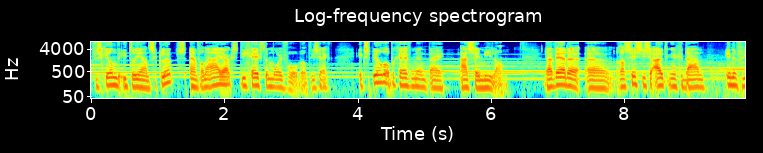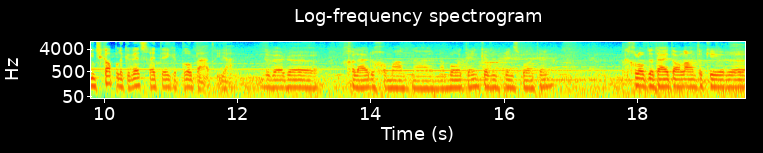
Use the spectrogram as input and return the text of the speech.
verschillende Italiaanse clubs en van Ajax, die geeft een mooi voorbeeld. Die zegt: Ik speelde op een gegeven moment bij AC Milan. Daar werden uh, racistische uitingen gedaan in een vriendschappelijke wedstrijd tegen Pro Patria. Er werden geluiden gemaakt naar, naar Boateng, Kevin Prince Boateng. Ik geloof dat hij het al een aantal keer uh,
